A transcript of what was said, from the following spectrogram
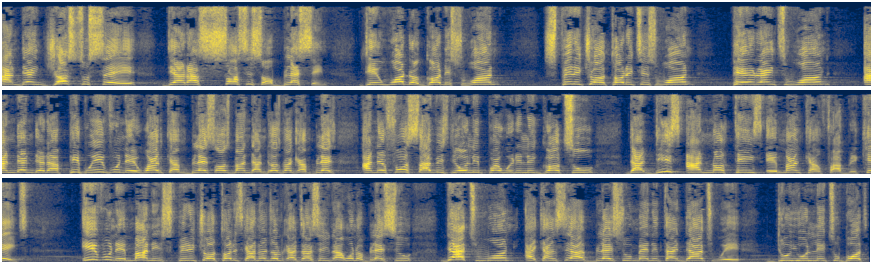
And then just to say there are sources of blessing. The word of God is one, spiritual authority is one, parents one, and then there are people, even a wife can bless husband and the husband can bless. And the first service, the only point we really got to, that these are not things a man can fabricate. Even a man in spiritual authority cannot just look at and say, I want to bless you. That one, I can say I bless you many times. That way, do you little. But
